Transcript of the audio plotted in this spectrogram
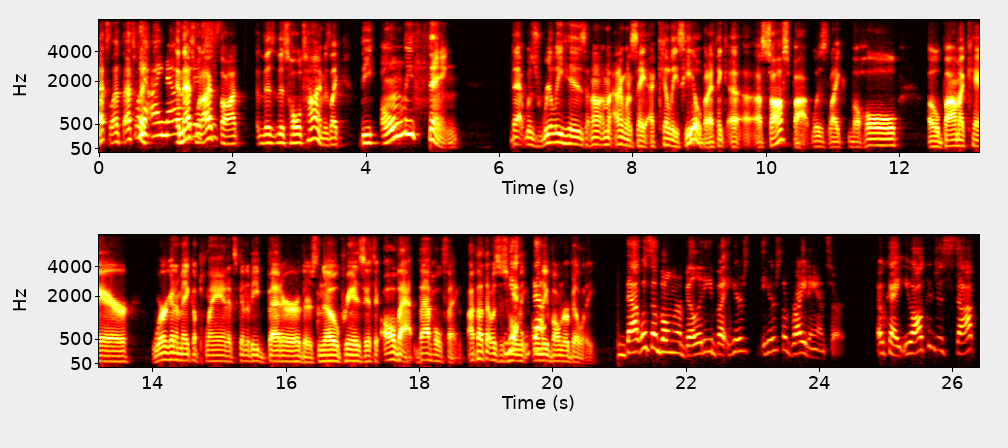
That's that's what yeah, I know. and that's what I've just- thought this this whole time is like the only thing that was really his. I don't, I don't want to say Achilles heel, but I think a a soft spot was like the whole Obamacare. We're going to make a plan. It's going to be better. There's no pre-existing. All that, that whole thing. I thought that was his Yeah, only that- only vulnerability. that was a vulnerability but here's here's the right answer okay you all can just stop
